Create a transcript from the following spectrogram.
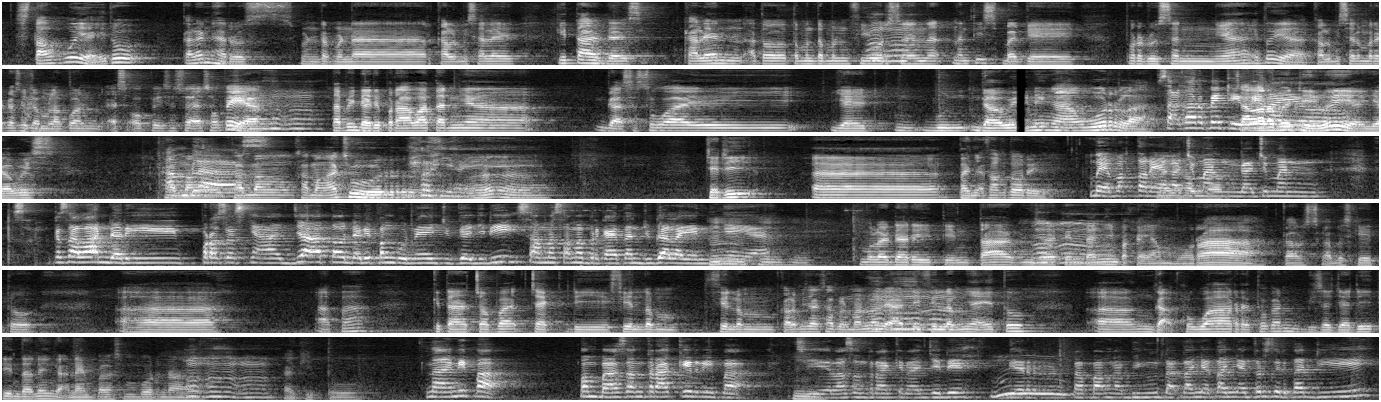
setahu ya itu kalian harus benar-benar kalau misalnya kita ada kalian atau teman-teman viewers na- nanti sebagai produsennya itu ya kalau misalnya mereka sudah melakukan SOP sesuai SOP ya tapi dari perawatannya nggak sesuai ya gawe ini ngawur lah Sakar PDW Sakar. PDW ya ya wis gampang Amblas. gampang gampang ngajur. Oh, iya, iya. Jadi eh banyak faktor ya. Banyak faktor ya, nggak cuman nggak cuman kesalahan dari prosesnya aja atau dari penggunanya juga. Jadi sama-sama berkaitan juga lah ya intinya ya. Mhm. Mulai dari tinta, misalnya tintanya pakai yang murah, kalau habis gitu eh apa? Kita coba cek di film film kalau misalnya sablon manual ya di filmnya itu eh, nggak keluar itu kan bisa jadi tintanya nggak nempel sempurna kayak gitu. Nah ini Pak, pembahasan terakhir nih Pak. Hmm. Cie, langsung terakhir aja deh, biar Bapak nggak bingung tak tanya-tanya terus dari tadi.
